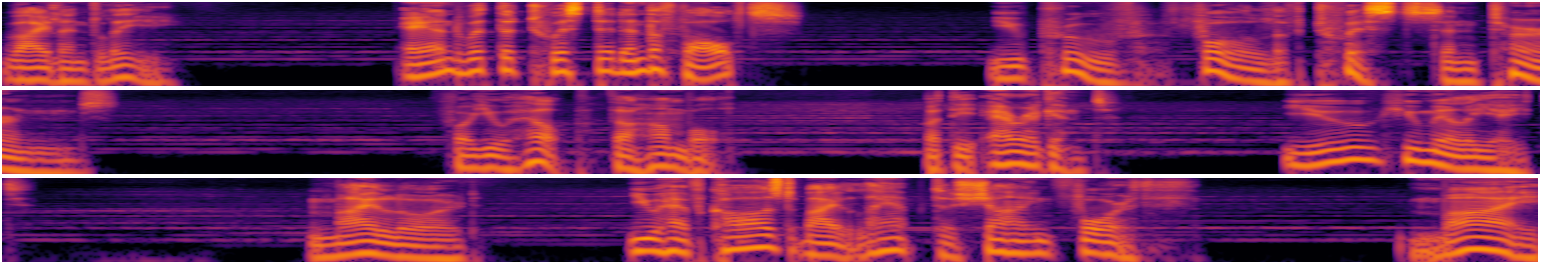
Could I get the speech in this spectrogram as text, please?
violently. And with the twisted and the false, you prove full of twists and turns. For you help the humble, but the arrogant you humiliate. My Lord, you have caused my lamp to shine forth. My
